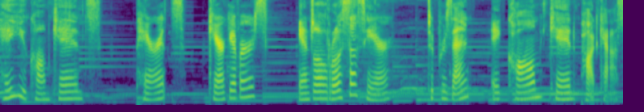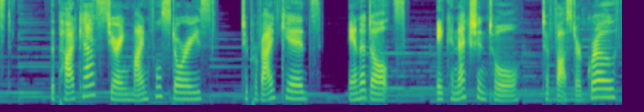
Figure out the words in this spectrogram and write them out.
Hey, you calm kids, parents, caregivers. Angela Rosas here to present a Calm Kid podcast, the podcast sharing mindful stories to provide kids and adults a connection tool to foster growth,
